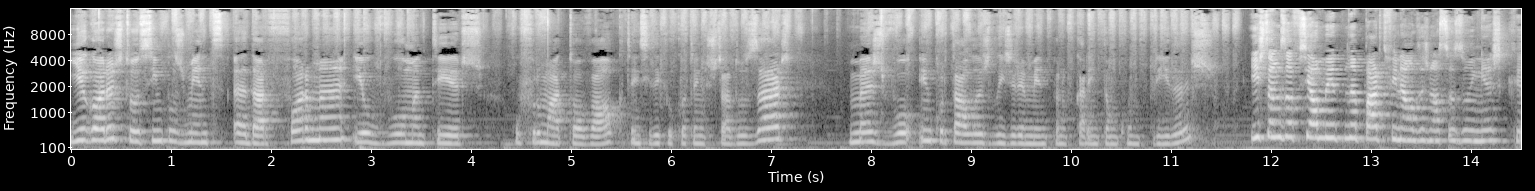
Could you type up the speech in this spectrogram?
E agora estou simplesmente a dar forma, eu vou manter o formato oval, que tem sido aquilo que eu tenho gostado de usar, mas vou encurtá-las ligeiramente para não ficarem tão compridas. E estamos oficialmente na parte final das nossas unhas, que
